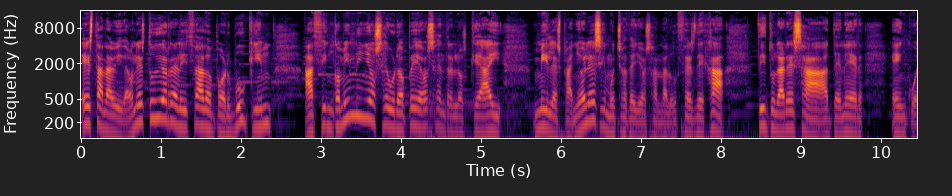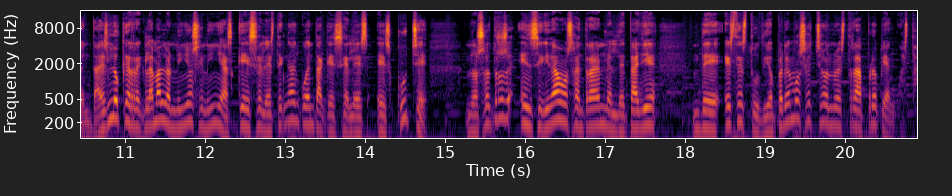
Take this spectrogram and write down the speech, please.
esta Navidad. Un estudio realizado por Booking a 5.000 niños europeos, entre los que hay 1.000 españoles y muchos de ellos andaluces, deja titulares a tener en cuenta. Es lo que reclaman los niños y niñas, que se les tenga en cuenta, que se les escuche. Nosotros enseguida vamos a entrar en el detalle de este estudio, pero hemos hecho nuestra propia encuesta.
